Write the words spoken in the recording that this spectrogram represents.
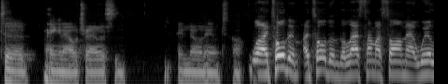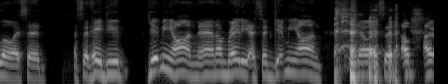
to hanging out with Travis and and knowing him. So. Well, I told him, I told him the last time I saw him at Willow, I said, I said, hey, dude, get me on, man. I'm ready. I said, get me on. You know, I said, I,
